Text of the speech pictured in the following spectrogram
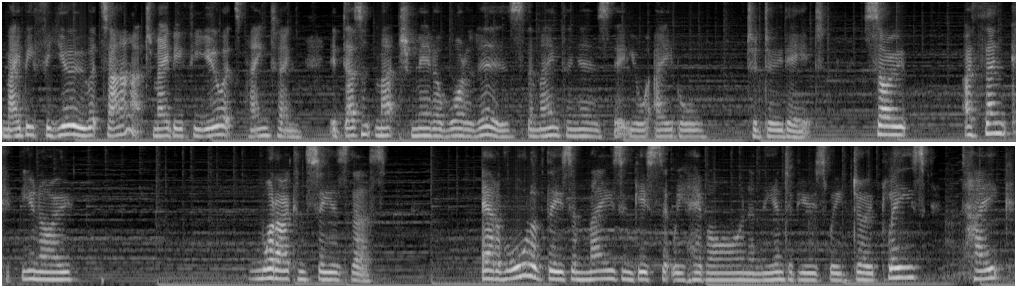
Maybe for you it's art, maybe for you it's painting. It doesn't much matter what it is. The main thing is that you're able to do that. So I think, you know, what I can see is this. Out of all of these amazing guests that we have on and the interviews we do, please take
